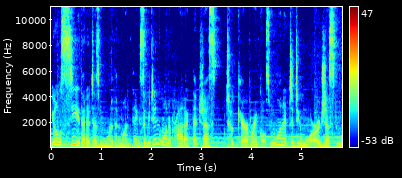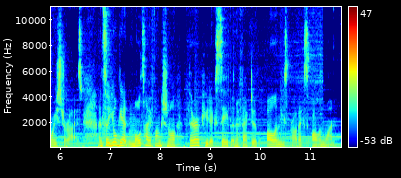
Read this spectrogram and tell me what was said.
you'll see that it does more than one thing. So we didn't want a product that just took care of wrinkles. We want it to do more or just moisturize. And so you'll get multifunctional, therapeutic, safe, and effective all in these products all in one.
